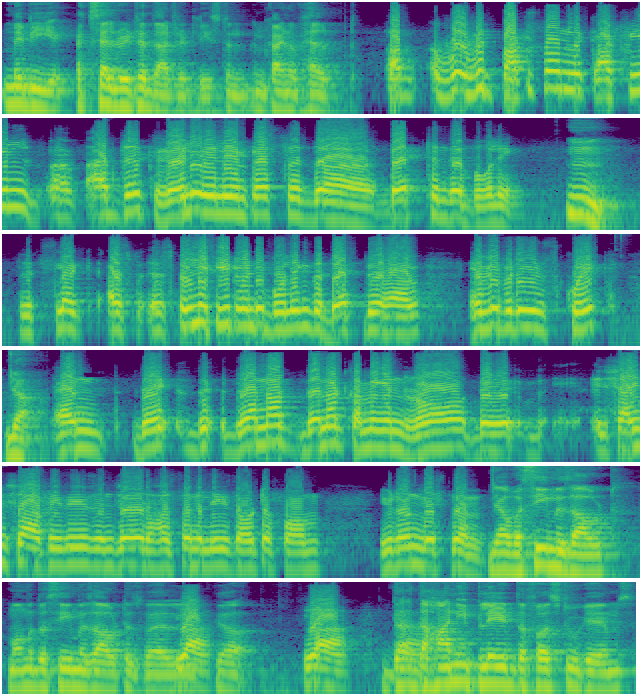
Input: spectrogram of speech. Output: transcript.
maybe accelerated that at least and, and kind of helped. Um, with Pakistan, like I feel uh, I'm like really, really impressed with the depth in their bowling. It's like, es- especially T20 bowling, the depth they have. Everybody is quick, Yeah. and they they, are not they're not coming in raw. They Shaheen Shah Afridi is injured. Hassan Ali is out of form. You don't miss them. Yeah, Wasim is out. Mohammad Wasim is out as well. Yeah. Yeah. Yeah. The, Dahani played the first two games.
